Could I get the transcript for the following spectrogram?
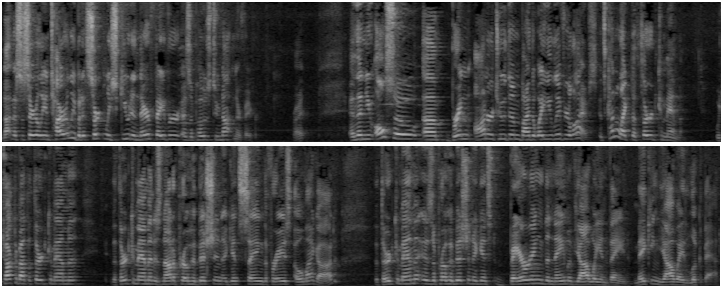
Not necessarily entirely, but it's certainly skewed in their favor as opposed to not in their favor. Right? And then you also um, bring honor to them by the way you live your lives. It's kind of like the third commandment. We talked about the third commandment The third commandment is not a prohibition against saying the phrase, oh my God. The third commandment is a prohibition against bearing the name of Yahweh in vain, making Yahweh look bad.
